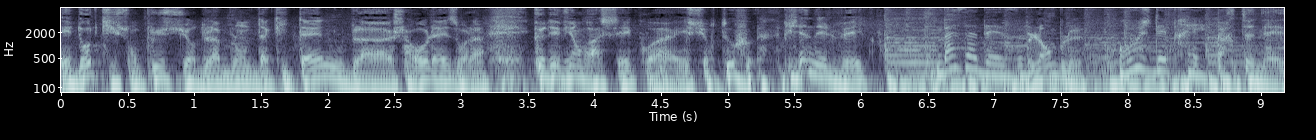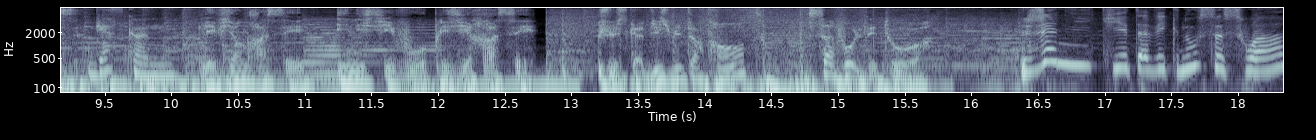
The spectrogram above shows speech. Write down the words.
et d'autres qui sont plus sur de la blonde d'Aquitaine ou de la charolaise, voilà. Que des viandes racées, quoi, et surtout bien élevées. Bazadaise, Blanc-bleu, Rouge des Prés, partenaise. Gasconne. Les viandes racées, initiez-vous au plaisir racé. Jusqu'à 18h30, ça vaut le détour. Janie, qui est avec nous ce soir,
